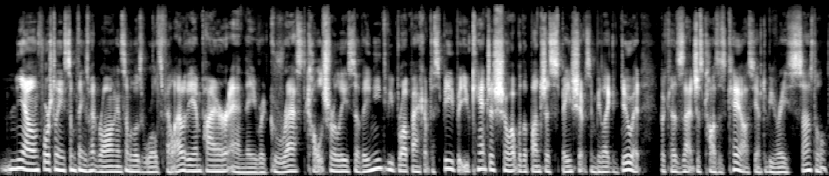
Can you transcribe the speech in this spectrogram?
you know, unfortunately, some things went wrong and some of those worlds fell out of the empire and they regressed culturally. So they need to be brought back up to speed. But you can't just show up with a bunch of spaceships and be like, do it, because that just causes chaos. You have to be very subtle.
